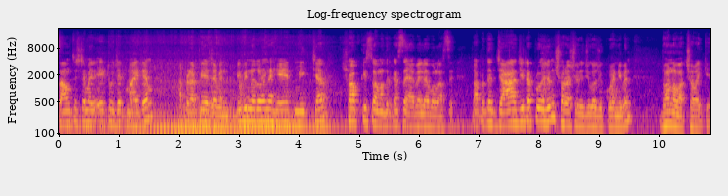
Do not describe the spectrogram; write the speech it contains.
সাউন্ড সিস্টেমের এ টু জেড আইটেম আপনারা পেয়ে যাবেন। বিভিন্ন ধরনের হেড মিক্সচার সব কিছু আমাদের কাছে অ্যাভেলেবল আছে। তো আপনাদের যা যেটা প্রয়োজন সরাসরি যোগাযোগ করে নেবেন। ধন্যবাদ সবাইকে।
